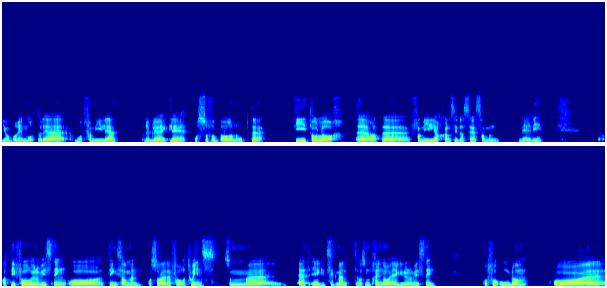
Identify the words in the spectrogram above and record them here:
jobber inn mot. og Det er mot familie. og Det blir egentlig også for barn opp til 10-12 år. Eh, at eh, familier kan sitte og se sammen med dem. At de får undervisning og ting sammen. Og så er det for tweens, som eh, er et eget segment og som trenger egen undervisning og for ungdom og, eh,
